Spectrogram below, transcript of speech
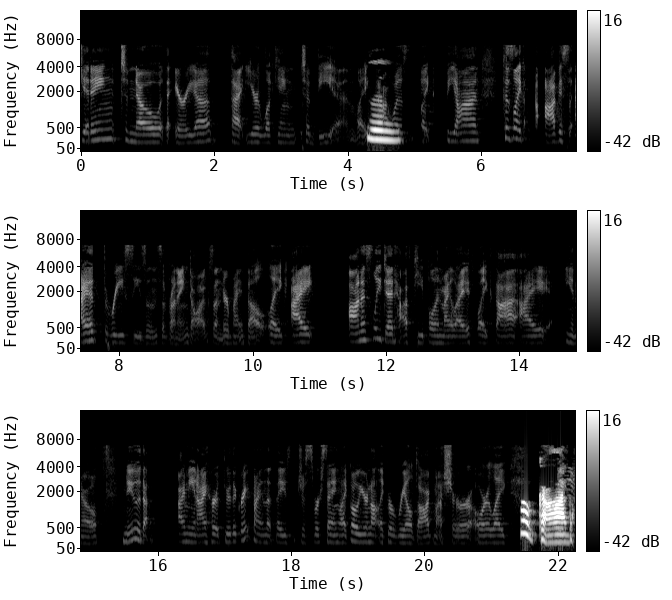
getting to know the area that you're looking to be in. Like that Mm. was like beyond because like obviously I had three seasons of running dogs under my belt. Like I honestly did have people in my life like that I, you know, knew that I mean, I heard through the grapevine that they just were saying like, "Oh, you're not like a real dog musher," or like Oh god.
